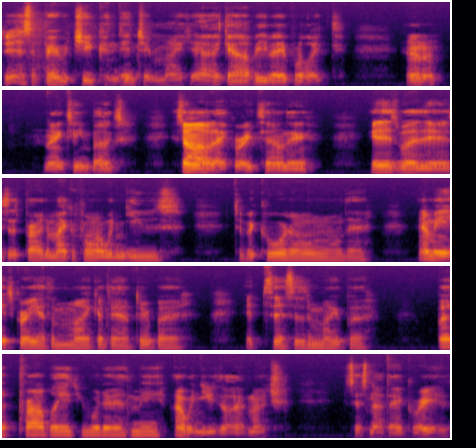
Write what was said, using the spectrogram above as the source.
this is a very cheap condenser mic. Yeah, I got off eBay for like I don't know, 19 bucks. It's not all that great sounding it is what it is. It's probably the microphone I wouldn't use to record on all that. I mean, it's great as a mic adapter, but it says it's a mic, but but probably if you were to ask me, I wouldn't use all that much. It's just not that great.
